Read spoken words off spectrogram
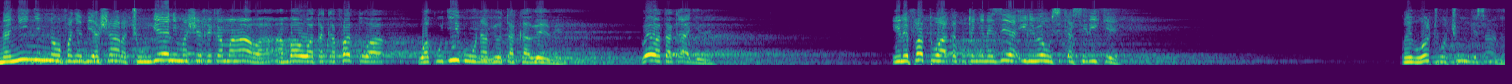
na nyinyi mnaofanya biashara chungeni mashehe kama hawa ambao watakafatwa wa kujibu unavyotaka wewe. Wewe watakaje wewe? Ile fatwa atakutengenezea ili wewe usikasirike. Kwa hivyo watu wachunge sana.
